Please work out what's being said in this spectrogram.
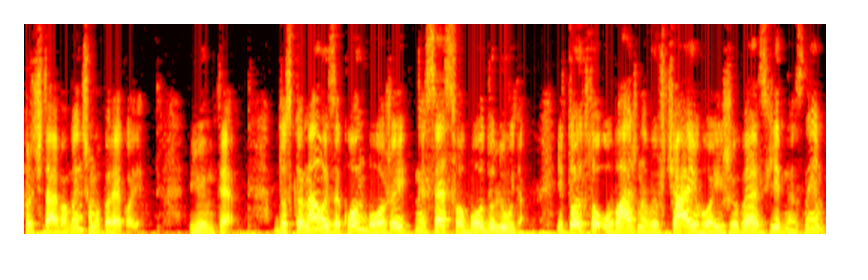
прочитаю вам в іншому перекладі ЮМТ. Досконалий закон Божий несе свободу людям. І той, хто уважно вивчає його і живе згідно з ним,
